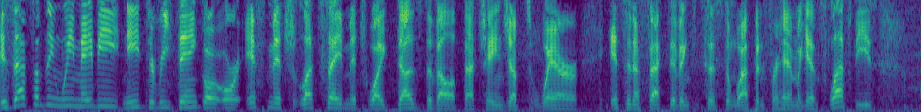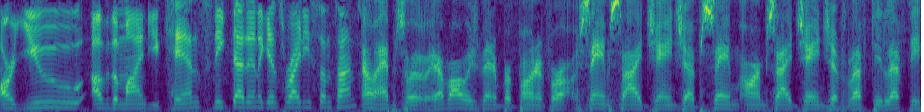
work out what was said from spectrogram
is that something we maybe need to rethink, or, or if Mitch, let's say Mitch White does develop that changeup to where it's an effective and consistent weapon for him against lefties? Are you of the mind you can sneak that in against righties sometimes? Oh, absolutely. I've always been a proponent for same side changeups, same arm side changeups, lefty lefty.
